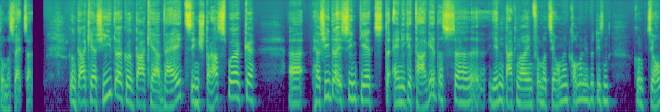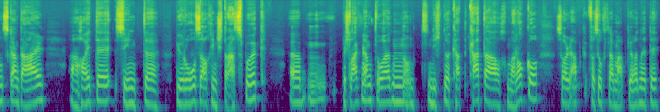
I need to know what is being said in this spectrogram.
Thomas Weitzer. Guten Tag, Herr Schieder, guten Tag, Herr Weitz in Straßburg. Äh, Herr Schieder, es sind jetzt einige Tage, dass äh, jeden Tag neue Informationen kommen über diesen Korruptionsskandal. Äh, heute sind Büros auch in Straßburg beschlagnahmt worden und nicht nur Katar, auch Marokko soll versucht haben, Abgeordnete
